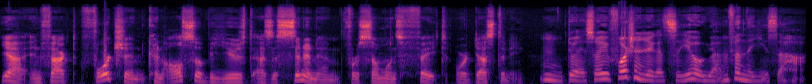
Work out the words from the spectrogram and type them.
Yeah, in fact, fortune can also be used as a synonym for someone's fate or destiny. 嗯，对，所以 fortune 这个词也有缘分的意思哈。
